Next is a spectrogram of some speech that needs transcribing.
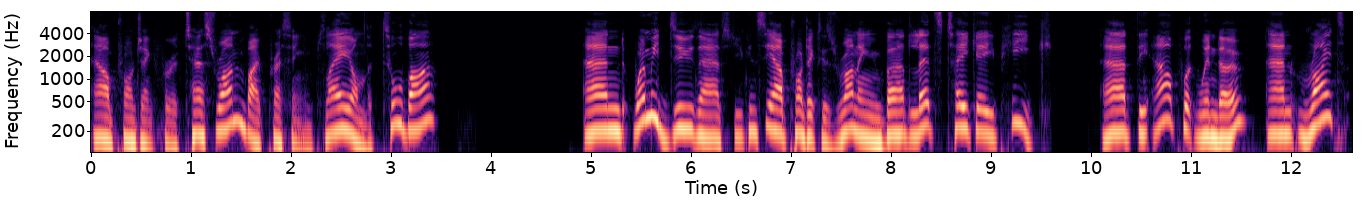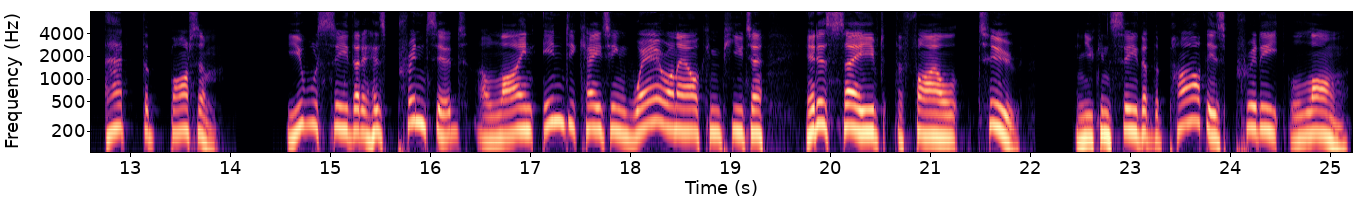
our project for a test run by pressing play on the toolbar. And when we do that, you can see our project is running, but let's take a peek at the output window and right at the bottom, you will see that it has printed a line indicating where on our computer it has saved the file to. And you can see that the path is pretty long.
